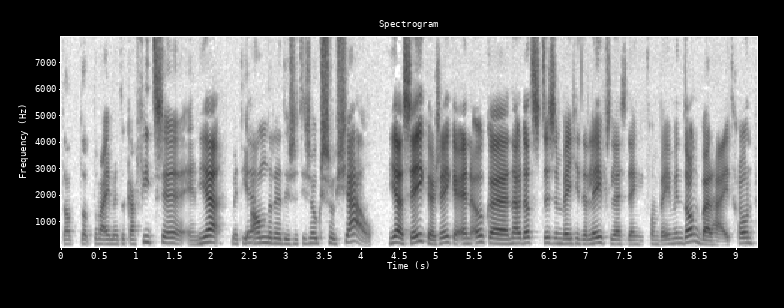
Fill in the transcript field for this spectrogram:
dat, dat wij met elkaar fietsen. En Ja, met die ja. anderen. Dus het is ook sociaal. Ja, zeker, zeker. En ook, eh, nou, dat is dus een beetje de levensles, denk ik, van Benjamin. Dankbaarheid. Gewoon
